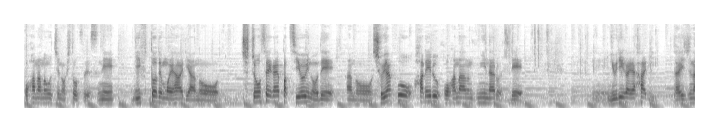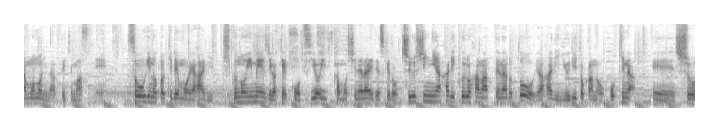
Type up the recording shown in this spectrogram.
お花のうちの一つですね。ギフトでもやはりあの主張性がやっぱ強いのであの主役を貼れるお花になるんで、えー、ユリがやはり大事なものになってきますね。葬儀の時でもやはり菊のイメージが結構強いかもしれないですけど中心にやはり来る花ってなるとやはりユリとかの大きな、えー、主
